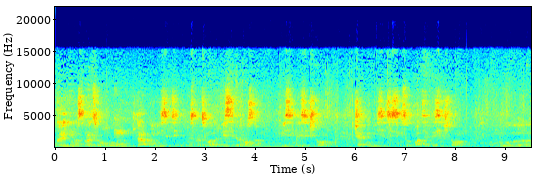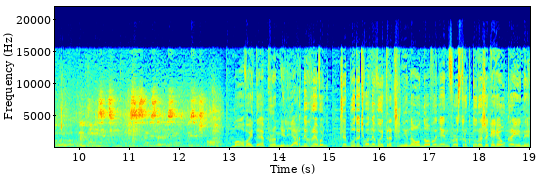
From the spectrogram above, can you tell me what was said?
Україна спрацьовувала в травні місяці. Ми спрацювали 298 тисяч тонн, в червні місяці 720 тисяч тонн, в липні місяці 278 тисяч тонн. Мова йде про мільярди гривень. Чи будуть вони витрачені на оновлення інфраструктури ЖКГ України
